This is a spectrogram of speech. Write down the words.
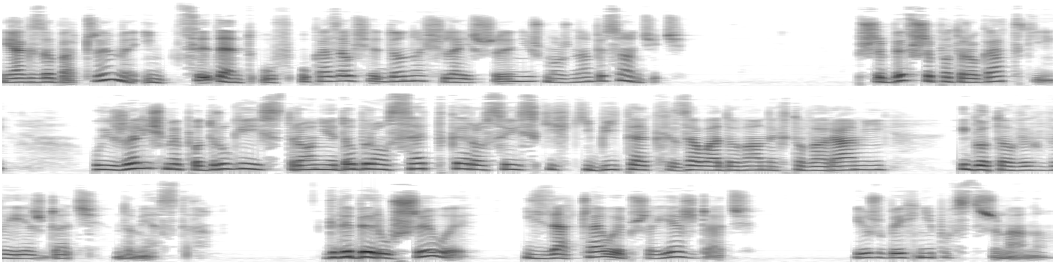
Jak zobaczymy, incydent ów ukazał się donoślejszy niż można by sądzić. Przybywszy pod rogatki, ujrzeliśmy po drugiej stronie dobrą setkę rosyjskich kibitek załadowanych towarami i gotowych wyjeżdżać do miasta. Gdyby ruszyły i zaczęły przejeżdżać, już by ich nie powstrzymano.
